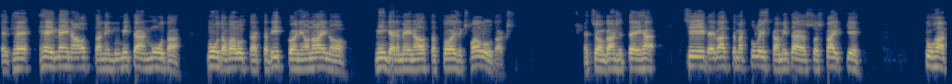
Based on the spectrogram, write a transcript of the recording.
että he, he ei meinaa ottaa niin mitään muuta, muuta valuuttaa, että bitcoin on ainoa, minkä ne meinaa ottaa toiseksi valuutaksi. Et se on kanssa, että ei, siitä ei välttämättä tulisikaan mitään, jos olisi kaikki tuhat,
